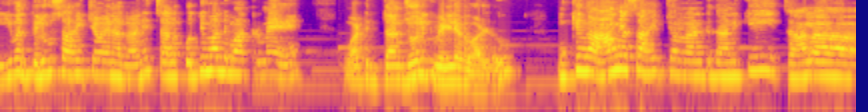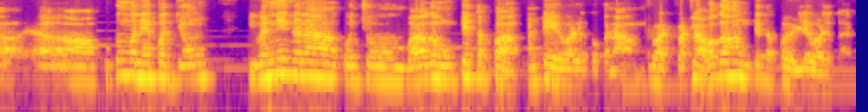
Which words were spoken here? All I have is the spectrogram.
ఈవెన్ తెలుగు సాహిత్యం అయినా కానీ చాలా కొద్ది మంది మాత్రమే వాటి దాని జోలికి వెళ్ళేవాళ్ళు. ముఖ్యంగా ఆంగ్ల సాహిత్యం లాంటి దానికి చాలా కుటుంబ నేపథ్యం ఇవన్నీ గన కొంచెం బాగా ఉంటే తప్ప అంటే వాళ్ళకి ఒక వాటి పట్ల అవగాహన ఉంటే తప్ప వెళ్ళేవాళ్ళు కాదు.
